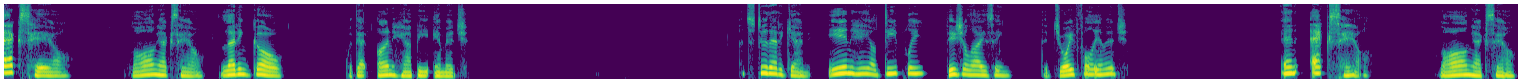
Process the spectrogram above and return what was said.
exhale, long exhale, letting go with that unhappy image. Let's do that again. Inhale deeply, visualizing the joyful image. And exhale, long exhale,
